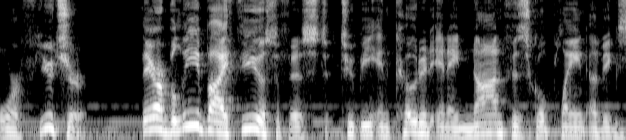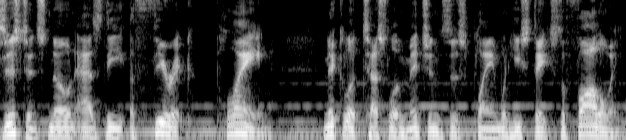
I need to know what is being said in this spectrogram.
or future. They are believed by theosophists to be encoded in a non-physical plane of existence known as the etheric plane. Nikola Tesla mentions this plane when he states the following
